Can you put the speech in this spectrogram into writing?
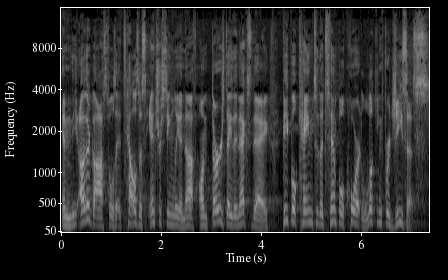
In the other Gospels, it tells us, interestingly enough, on Thursday, the next day, people came to the temple court looking for Jesus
